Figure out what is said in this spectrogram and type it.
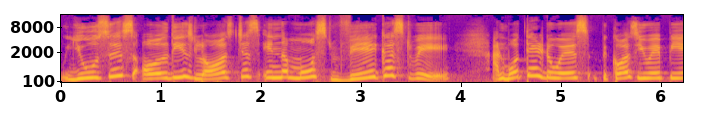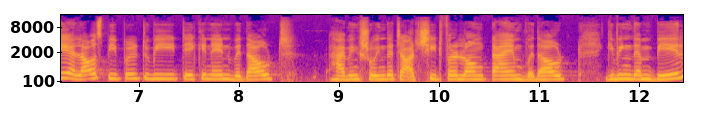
uses all these laws just in the most vaguest way. And what they'll do is because UAPA allows people to be taken in without having showing the charge sheet for a long time, without giving them bail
